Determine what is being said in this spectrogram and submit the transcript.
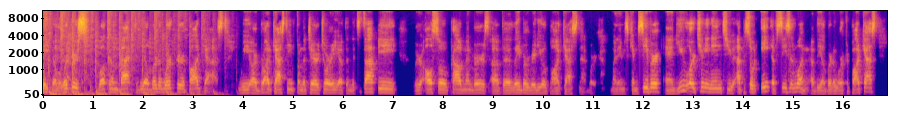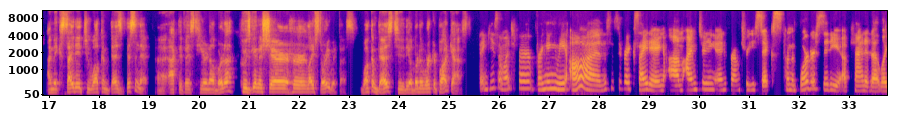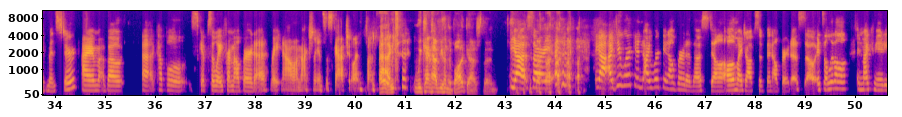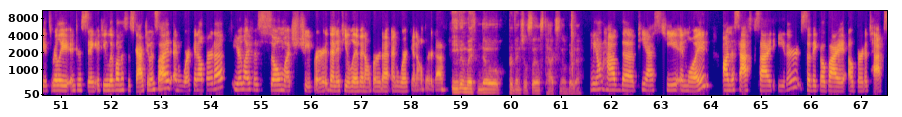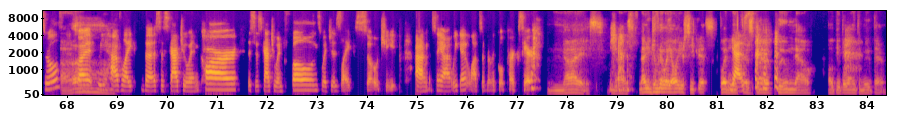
Hey, fellow workers, welcome back to the Alberta Worker Podcast. We are broadcasting from the territory of the Niitsitapi. We're also proud members of the Labor Radio Podcast Network. My name is Kim Seaver, and you are tuning in to episode eight of season one of the Alberta Worker Podcast. I'm excited to welcome Des Bissonnette, uh, activist here in Alberta, who's going to share her life story with us. Welcome, Des, to the Alberta Worker Podcast. Thank you so much for bringing me on. This is super exciting. Um, I'm tuning in from Treaty 6 from the border city of Canada, Lloydminster. I'm about a couple skips away from Alberta right now. I'm actually in Saskatchewan. Fun fact. Oh, we, we can't have you on the podcast then yeah sorry. Yeah i do work in i work in alberta though still. All of my jobs have been alberta so it's a little in my community it's really interesting. If you live on the saskatchewan side and work in alberta your life is so much cheaper than if you live in alberta and work in alberta. Even with no provincial sales tax in alberta. We don't have the pst in lloyd on the Sask side either. So they go by Alberta tax rules. But we ah. have like the Saskatchewan car, the Saskatchewan phones, which is like so cheap. Um, so yeah, we get lots of really cool perks here. Nice. Yes. Nice. Now you're giving away all your secrets. But yes. there's been a boom now. All people wanting to move there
